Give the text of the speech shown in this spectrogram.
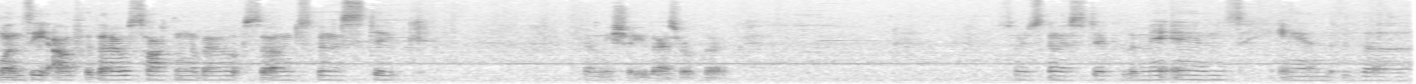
onesie outfit that I was talking about. So I'm just going to stick. Let me show you guys real quick. So I'm just going to stick the mittens and the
